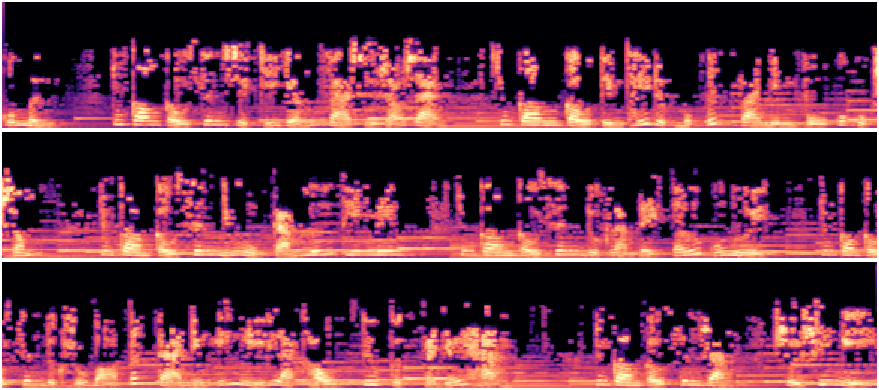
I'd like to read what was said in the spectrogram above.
của mình. Chúng con cầu xin sự chỉ dẫn và sự rõ ràng. Chúng con cầu tìm thấy được mục đích và nhiệm vụ của cuộc sống Chúng con cầu xin những nguồn cảm hứng thiên liêng, chúng con cầu xin được làm đầy tớ của người, chúng con cầu xin được rũ bỏ tất cả những ý nghĩ lạc hậu, tiêu cực và giới hạn. Chúng con cầu xin rằng sự suy nghĩ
